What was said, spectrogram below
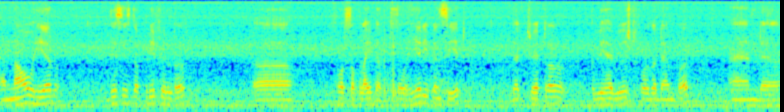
And now here this is the pre-filter uh, for supply duct so here you can see it. The actuator we have used for the damper and uh,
